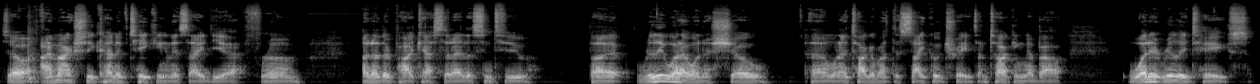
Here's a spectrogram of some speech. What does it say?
So I'm actually kind of taking this idea from another podcast that I listen to. But really, what I want to show uh, when I talk about the psycho traits, I'm talking about what it really takes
